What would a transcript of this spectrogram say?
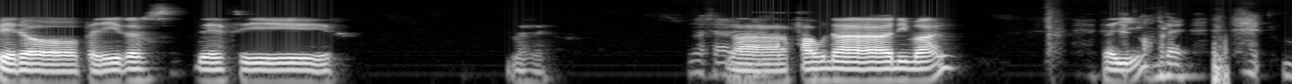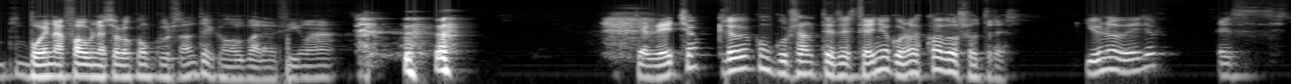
Pero peligros de decir. No sé. No sabes. La fauna animal de allí. Hombre, buena fauna son los concursantes, como para encima. Que de hecho, creo que concursantes de este año conozco a dos o tres. Y uno de ellos es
